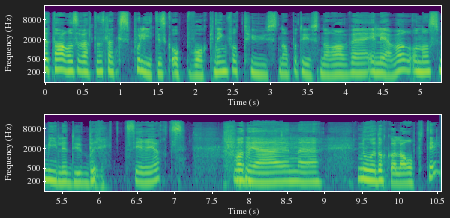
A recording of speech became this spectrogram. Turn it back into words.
Dette har også vært en slags politisk oppvåkning for tusener på tusener av eh, elever. Og nå smiler du bredt, Siri Gjørts. Var det en, eh, noe dere la opp til?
